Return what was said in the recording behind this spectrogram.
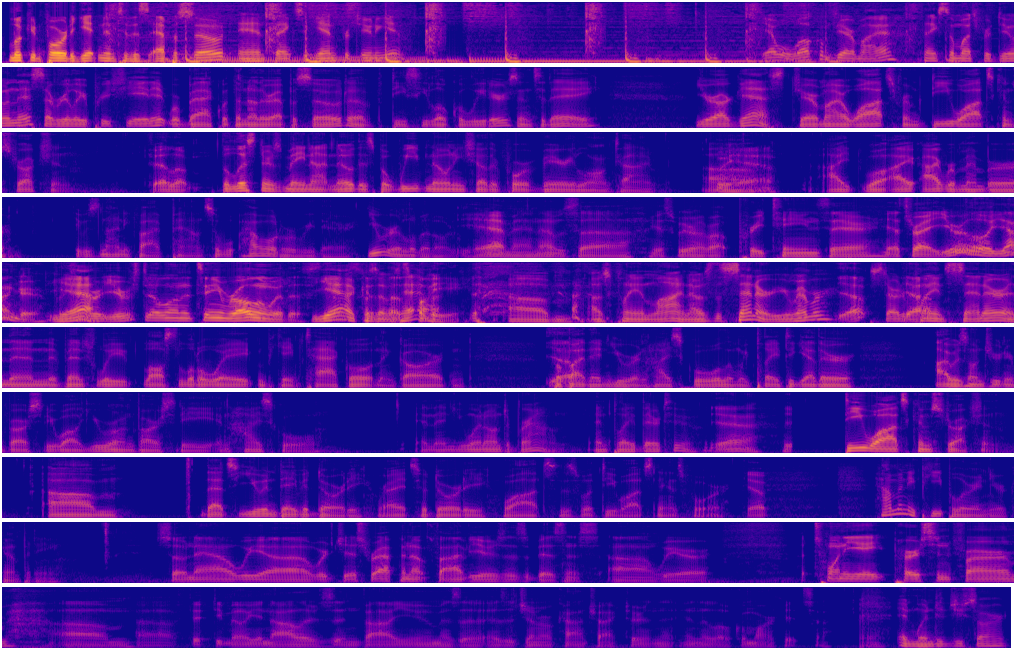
Looking forward to getting into this episode, and thanks again for tuning in. Yeah, well, welcome, Jeremiah. Thanks so much for doing this. I really appreciate it. We're back with another episode of DC Local Leaders, and today you're our guest, Jeremiah Watts from D Watts Construction. Philip. The listeners may not know this, but we've known each other for a very long time. We um, have. I well, I I remember it was 95 pounds. So how old were we there? You were a little bit older. Yeah, man. That was, uh, I guess we were about preteens there. That's right. You were a little younger. yeah. You were, you were, still on the team rolling with us. Yeah, because I was heavy. um, I was playing line. I was the center. You remember? Yep. Started yep. playing center and then eventually lost a little weight and became tackle and then guard. And, but yep. by then you were in high school and we played together. I was on junior varsity while you were on varsity in high school. And then you went on to Brown and played there too. Yeah. D Watts Construction. Um, that's you and David Doherty, right? So Doherty Watts is what D Watts stands for. Yep. How many people are in your company? So now we uh, we're just wrapping up five years as a business. Uh, we're a 28 person firm, um, uh, 50 million dollars in volume as a as a general contractor in the in the local market. So. Yeah. And when did you start?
